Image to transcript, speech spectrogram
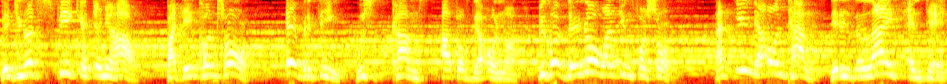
they do not speak at anyhow, but they control everything which comes out of their own mouth because they know one thing for sure that in their own tongue there is life and death.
